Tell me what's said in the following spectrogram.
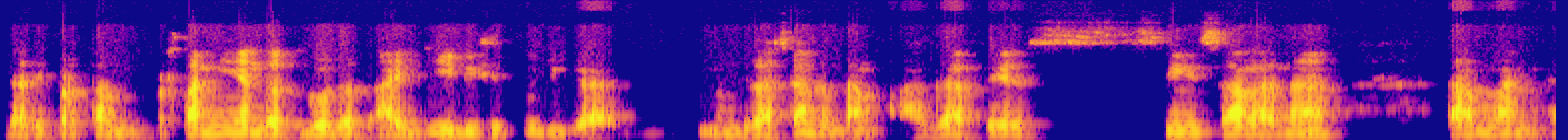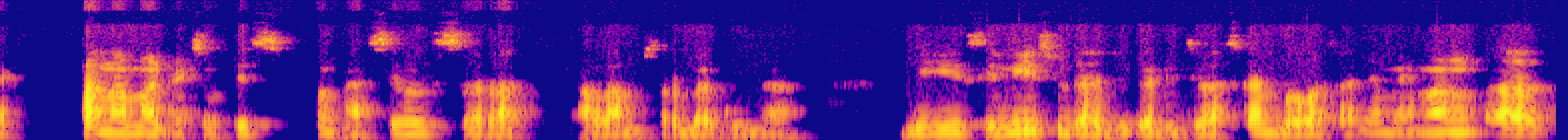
dari pertanian.go.id di situ juga menjelaskan tentang agave sisalana, taman tanaman eksotis penghasil serat alam serbaguna. Di sini sudah juga dijelaskan bahwasanya memang uh,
